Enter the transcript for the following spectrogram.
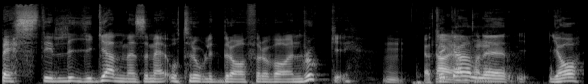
bäst i ligan, men som är otroligt bra för att vara en rookie. Mm. Jag Ja, tycker jag antar han, det. eh, ja,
